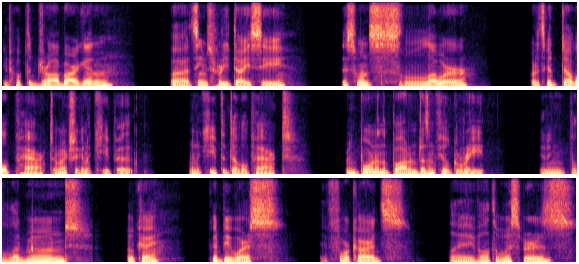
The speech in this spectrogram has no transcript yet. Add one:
You'd hope to draw bargain, but it seems pretty dicey. This one's slower, but it's got double Pact. I'm actually going to keep it. I'm going to keep the double Pact. Being born on the bottom doesn't feel great. Getting blood mooned. Okay. Could be worse. Four cards. Play of Whispers.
